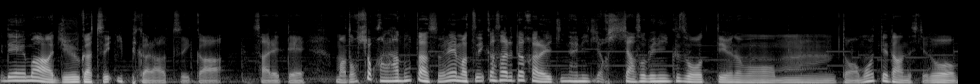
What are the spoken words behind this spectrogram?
で、まあ10月1日から追加されて、まあどうしようかなと思ったんですよね。まあ追加されたからいきなりよし、遊びに行くぞっていうのも、うーん、とは思ってたんですけど、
